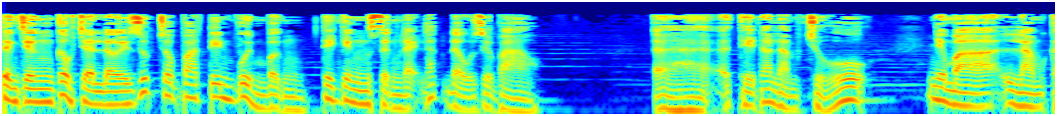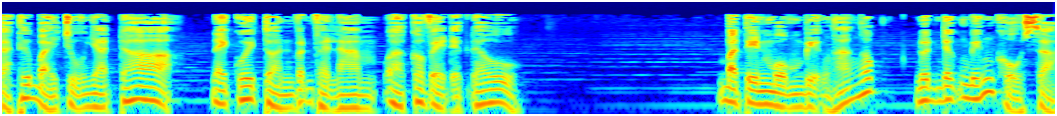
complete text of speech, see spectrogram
Tưởng chừng câu trả lời giúp cho ba tin vui mừng Thế nhưng dừng lại lắc đầu rồi bảo À thì đã làm chủ Nhưng mà làm cả thứ bảy chủ nhật đó Này cuối tuần vẫn phải làm à, Có về được đâu. Bà tin mồm miệng há ngốc Nuốt nước miếng khổ sở.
